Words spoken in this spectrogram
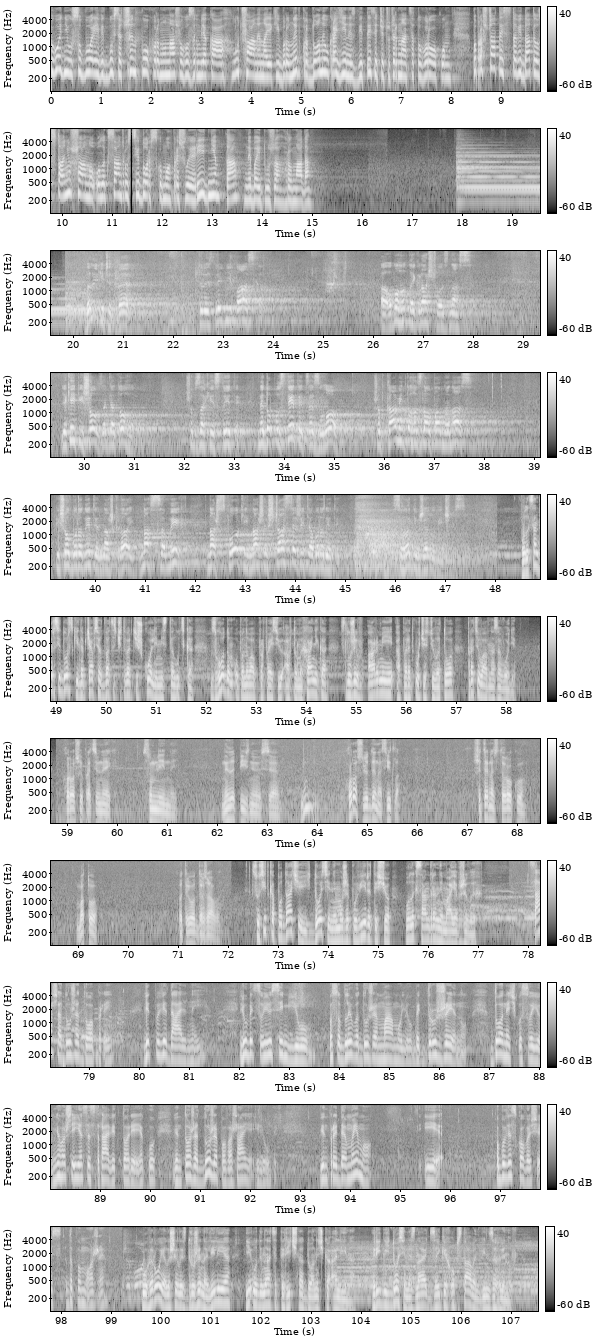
Сьогодні у соборі відбувся чин похорону нашого земляка лучанина, який боронив кордони України з 2014 року. Попрощатись та віддати останню шану Олександру Сідорському прийшли рідні та небайдужа громада. Великий четвер, через три дні Пасха, а одного найкращого з нас, який пішов задля того, щоб захистити, не допустити це зло, щоб камінь того зла впав на нас, пішов боронити наш край, нас самих, наш спокій, наше щастя життя боронити. Сьогодні вже у вічності. Олександр Сідорський навчався в 24-й школі міста Луцька. Згодом опанував професію автомеханіка, служив в армії, а перед участю в АТО працював на заводі. Хороший працівник, сумлінний, не запізнювався. Ну, хороша людина, світла. З 14 року в АТО, патріот держави. Сусідка по дачі й досі не може повірити, що Олександра немає в живих. Саша дуже добрий, відповідальний, любить свою сім'ю, особливо дуже маму любить, дружину, донечку свою. В нього ще є сестра Вікторія, яку він теж дуже поважає і любить. Він пройде мимо і обов'язково щось допоможе. У героя лишились дружина Лілія і 11-річна донечка Аліна. Рідні й досі не знають, за яких обставин він загинув.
